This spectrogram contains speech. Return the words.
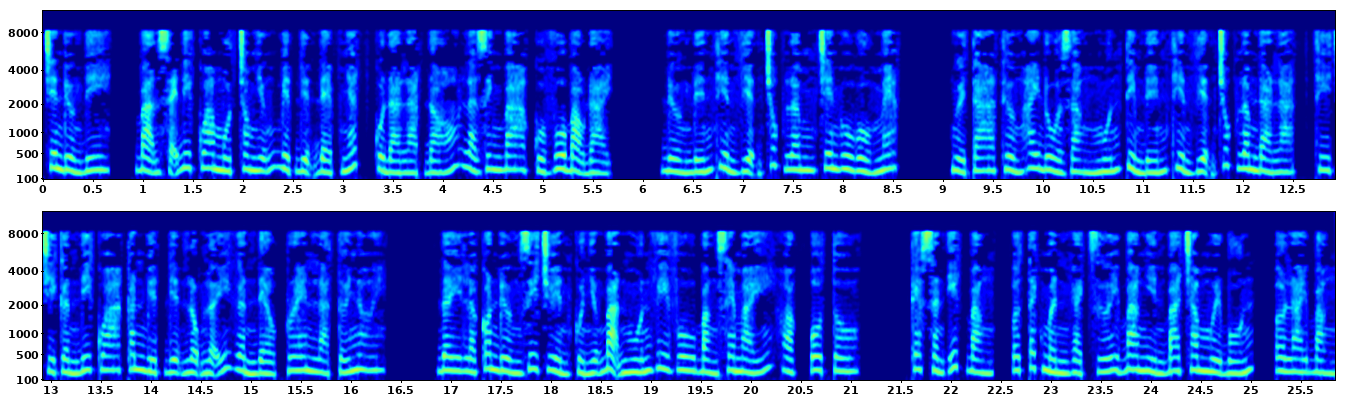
trên đường đi, bạn sẽ đi qua một trong những biệt điện đẹp nhất của Đà Lạt đó là dinh ba của vua Bảo Đại. Đường đến thiền viện Trúc Lâm trên Google Maps. Người ta thường hay đùa rằng muốn tìm đến thiền viện Trúc Lâm Đà Lạt thì chỉ cần đi qua căn biệt điện lộng lẫy gần đèo Pren là tới nơi. Đây là con đường di chuyển của những bạn muốn vi vu bằng xe máy hoặc ô tô caption ít bằng, attachment gạch dưới 3314, Align bằng,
